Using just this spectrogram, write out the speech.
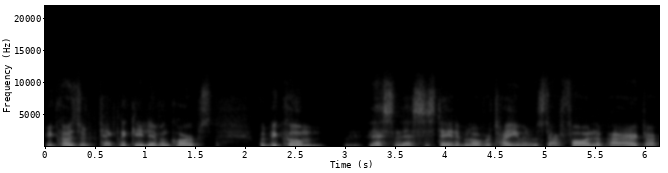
because they're technically living corpse, will become less and less sustainable over time and will start falling apart or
